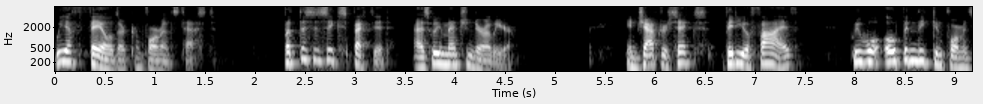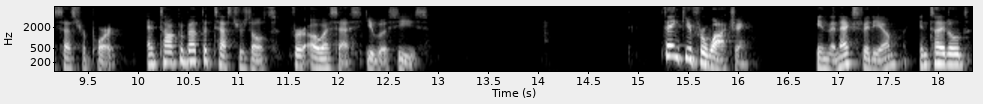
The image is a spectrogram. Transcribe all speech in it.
we have failed our conformance test. But this is expected, as we mentioned earlier. In Chapter 6, Video 5, we will open the conformance test report and talk about the test results for OSS UOCs. Thank you for watching. In the next video, entitled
